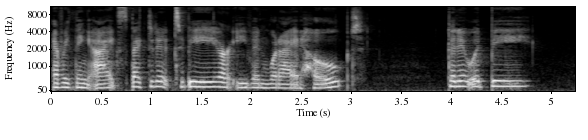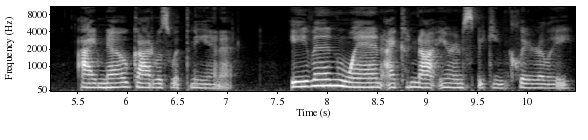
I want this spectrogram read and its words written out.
everything I expected it to be, or even what I had hoped that it would be, I know God was with me in it. Even when I could not hear Him speaking clearly,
